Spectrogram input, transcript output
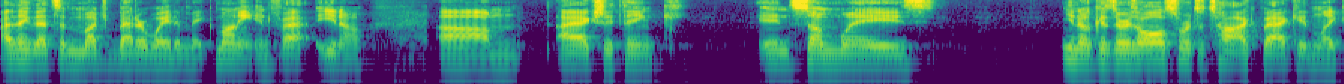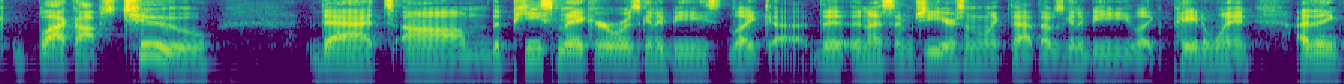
I think that's a much better way to make money. In fact, you know, um, I actually think in some ways, you know, because there's all sorts of talk back in like Black Ops Two that um, the Peacemaker was going to be like uh, the an SMG or something like that. That was going to be like pay to win. I think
